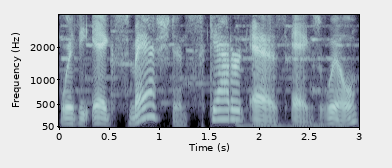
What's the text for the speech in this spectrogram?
where the egg smashed and scattered, as eggs will,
